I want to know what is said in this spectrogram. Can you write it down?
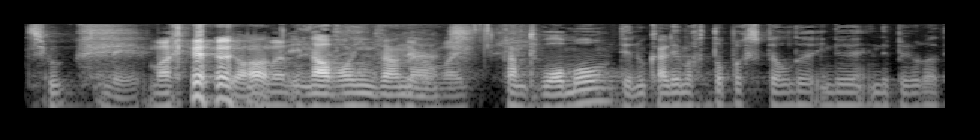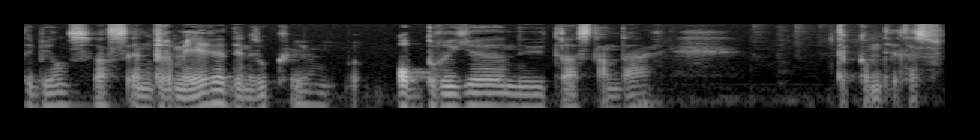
is goed. Nee, maar... Ja, maar- in navolging van, eh, van Duomo, die ook alleen maar topper speelde in de, in de periode dat hij bij ons was. En Vermeeren, die is ook eh, op Brugge, nu thuis staan daar. Dat komt, dat is,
